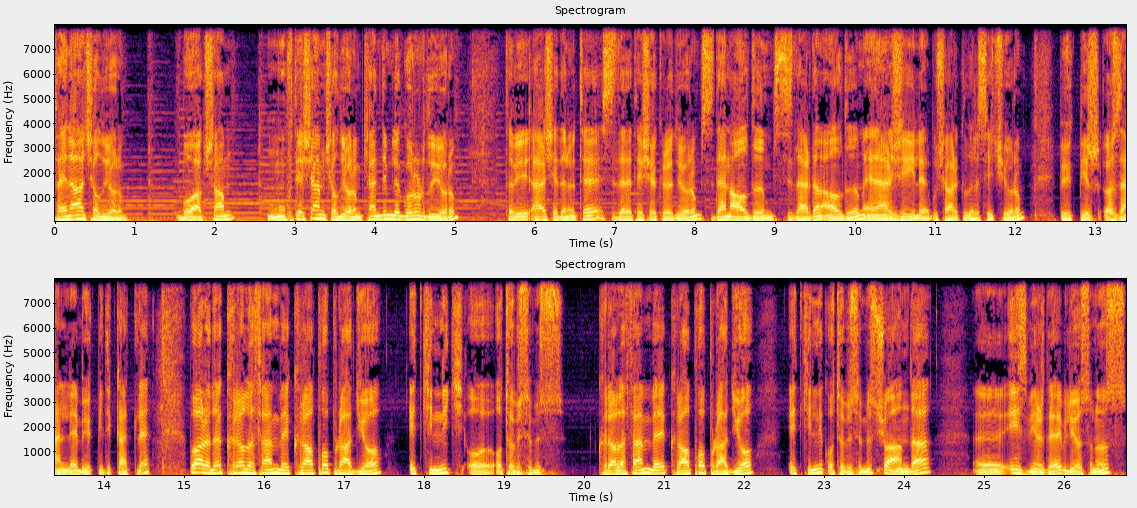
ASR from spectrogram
fena çalıyorum. Bu akşam muhteşem çalıyorum. Kendimle gurur duyuyorum. Tabii her şeyden öte sizlere teşekkür ediyorum. Sizden aldığım, sizlerden aldığım enerjiyle bu şarkıları seçiyorum. Büyük bir özenle, büyük bir dikkatle. Bu arada Kral FM ve Kral Pop Radyo etkinlik otobüsümüz. Kral FM ve Kral Pop Radyo etkinlik otobüsümüz şu anda e, İzmir'de biliyorsunuz.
